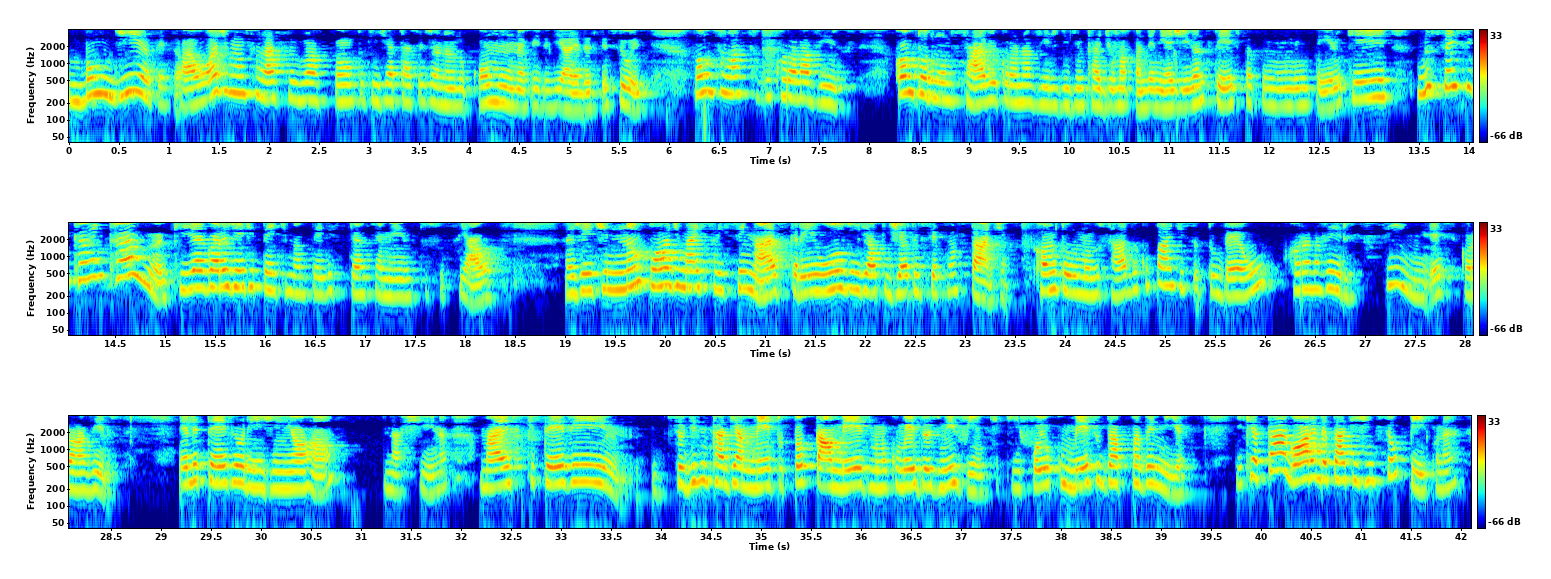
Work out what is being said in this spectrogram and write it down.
Bom dia, pessoal! Hoje vamos falar sobre um assunto que já está se tornando comum na vida diária das pessoas. Vamos falar sobre o coronavírus. Como todo mundo sabe, o coronavírus desencadeou uma pandemia gigantesca pelo mundo inteiro que nos fez ficar em casa, que agora a gente tem que manter distanciamento social. A gente não pode mais sair sem máscara e o uso de álcool gel tem que ser constante. Como todo mundo sabe, o culpado disso tudo é o coronavírus. Sim, esse coronavírus. Ele teve origem em Wuhan, na China, mas que teve seu desencadeamento total mesmo no começo de 2020, que foi o começo da pandemia, e que até agora ainda está atingindo seu pico, né?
